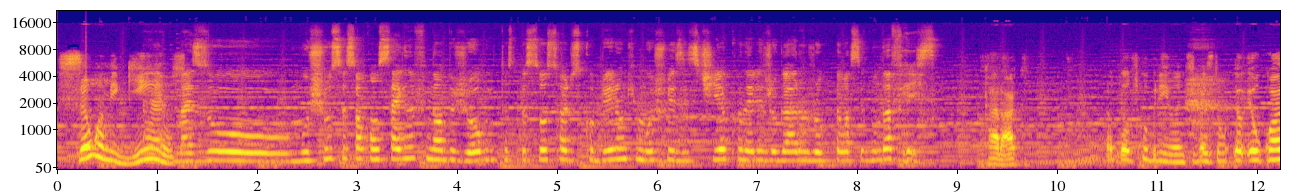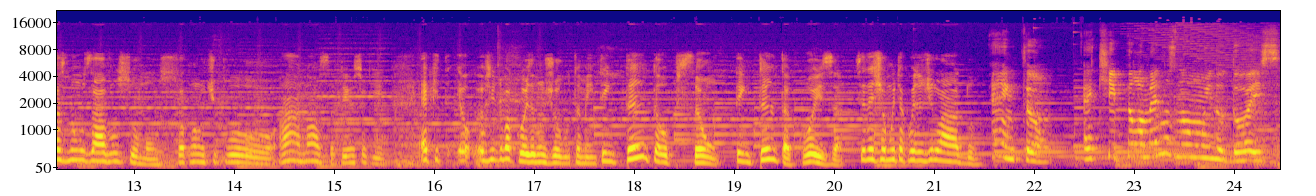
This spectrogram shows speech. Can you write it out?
São É, amiguinhos. mas o Mushu você só consegue no final do jogo, então as pessoas só descobriram que o Mushu existia quando eles jogaram o jogo pela segunda vez. Caraca. Eu, eu descobri antes, mas então, eu, eu quase não usava os summons. Só quando, tipo, ah, nossa, tem isso aqui. É que eu, eu sinto uma coisa no jogo também. Tem tanta opção, tem tanta coisa, você deixa muita coisa de lado. É, então, é que pelo menos no 1 e no 2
